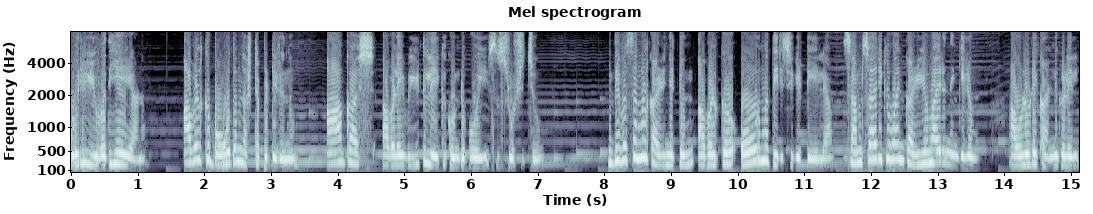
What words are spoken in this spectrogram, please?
ഒരു യുവതിയെയാണ്. അവൾക്ക് ബോധം നഷ്ടപ്പെട്ടിരുന്നു. ആകാശ് അവളെ വീട്ടിലേക്ക് കൊണ്ടുപോയി ശുശ്രൂഷിച്ചു. ദിവസങ്ങൾ കഴിഞ്ഞിട്ടും അവൾക്ക് ഓർമ്മ തിരിച്ചു കിട്ടിയില്ല. സംസാരിക്കുവാൻ കഴിയുമായിരുന്നെങ്കിലും അവളുടെ കണ്ണുകളിൽ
